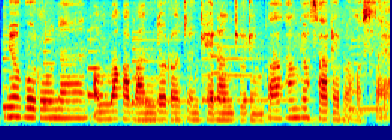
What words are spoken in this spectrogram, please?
저녁으로는 엄마가 만들어준 계란조림과 삼겹살을 먹었어요.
